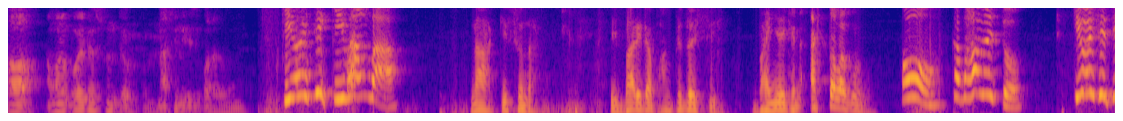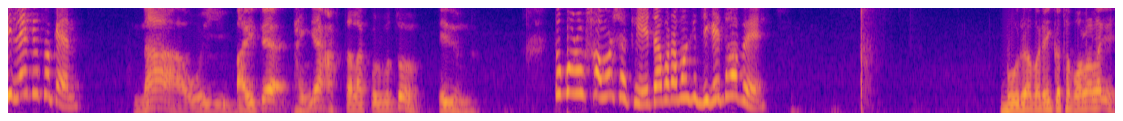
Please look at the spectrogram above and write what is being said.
হ্যাঁ আমার বইয়ের কাছে শুনতে হতো না শুনে কিছু করা যাবে না। কি হয়েছে? কি ভাঙবা? না কিছু না। এই বাড়িটা ভাঙতে চাইছি ভাইয়া এখানে আটতলা করব। ও তা ভালোই তো। কি হয়েছে চিল্লাইতেছো কেন? না ওই বাড়িটা ভাঙ্গে আটতলা করব তো এই জন্য। তো কোনো সমস্যা কি এটা আবার আমাকে জিগাইতে হবে? বউর আবার এই কথা বলা লাগে?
